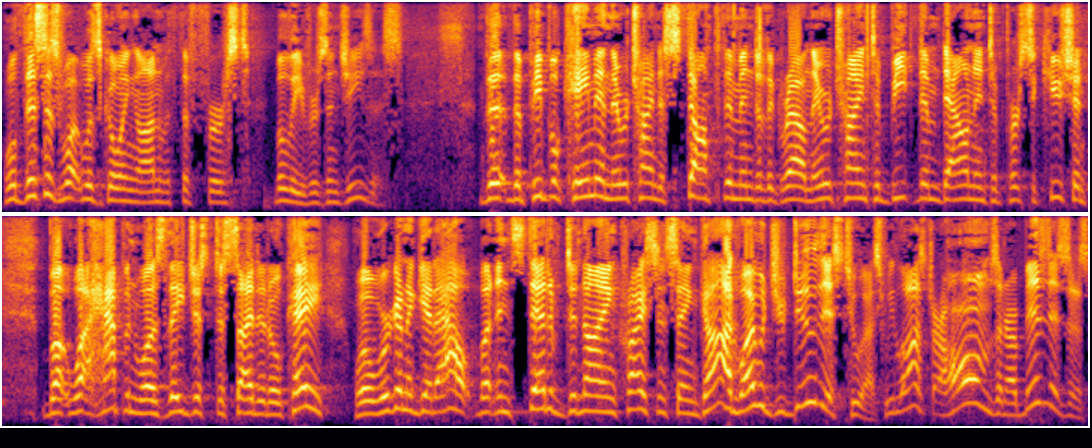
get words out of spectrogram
Well, this is what was going on with the first believers in Jesus. The, the people came in, they were trying to stomp them into the ground. They were trying to beat them down into persecution. But what happened was they just decided, okay, well, we're going to get out. But instead of denying Christ and saying, God, why would you do this to us? We lost our homes and our businesses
